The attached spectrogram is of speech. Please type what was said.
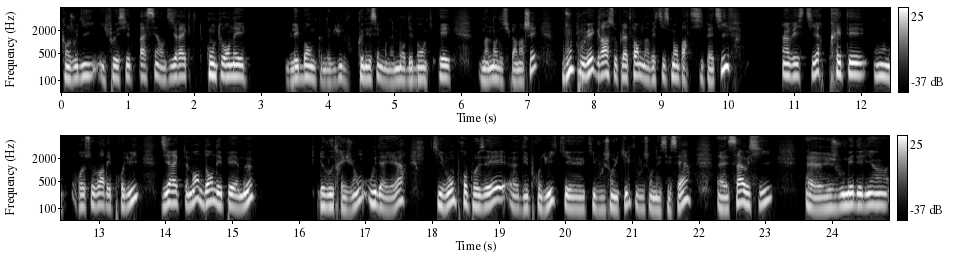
quand je vous dis il faut essayer de passer en direct, de contourner les banques, comme d'habitude, vous connaissez mon amour des banques et maintenant des supermarchés, vous pouvez, grâce aux plateformes d'investissement participatif, investir, prêter ou recevoir des produits directement dans des PME de votre région ou d'ailleurs, qui vont proposer euh, des produits qui, qui, vous sont utiles, qui vous sont nécessaires. Euh, ça aussi, euh, je vous mets des liens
